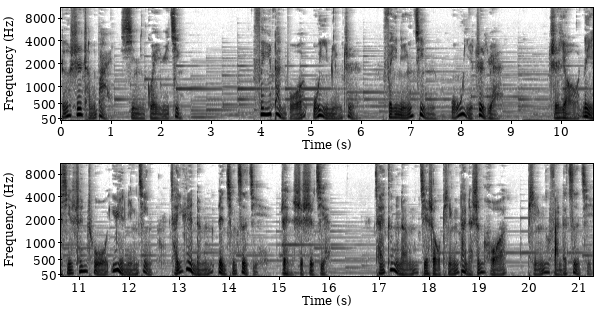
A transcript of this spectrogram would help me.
得失成败，心归于静。非淡泊无以明志，非宁静无以致远。只有内心深处越宁静，才越能认清自己，认识世界。才更能接受平淡的生活，平凡的自己。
